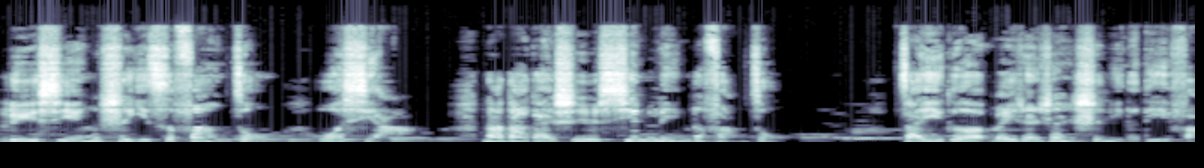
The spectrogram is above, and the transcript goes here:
旅行是一次放纵，我想，那大概是心灵的放纵，在一个没人认识你的地方，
